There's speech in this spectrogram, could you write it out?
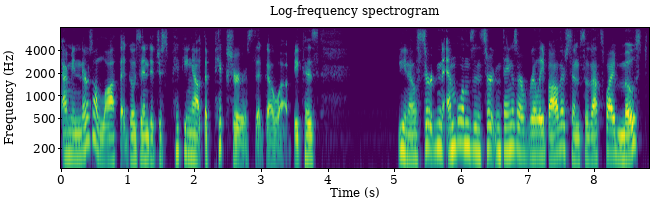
I mean there's a lot that goes into just picking out the pictures that go up because you know certain emblems and certain things are really bothersome. So that's why most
